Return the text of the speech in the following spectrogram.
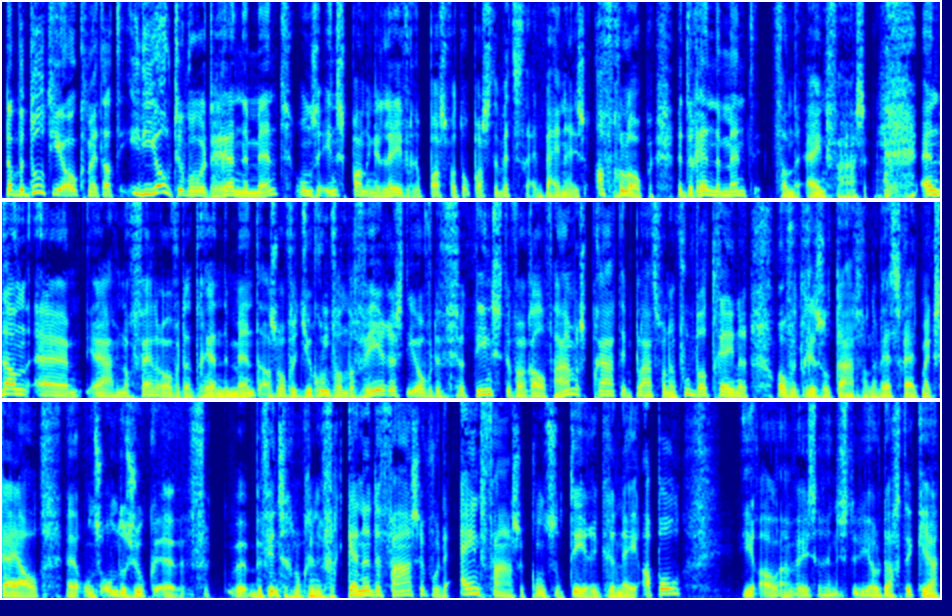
Dat bedoelt hij ook met dat idiote woord rendement. Onze inspanningen leveren pas wat op als de wedstrijd bijna is afgelopen. Het rendement van de eindfase. En dan eh, ja, nog verder over dat rendement... alsof het Jeroen van der Veer is die over de verdiensten van Ralf Hamers praat... in plaats van een voetbaltrainer over het resultaat van de wedstrijd. Maar ik zei al, uh, ons onderzoek uh, bevindt zich nog in een verkennende fase. Voor de eindfase consulteer ik René Appel hier al aanwezig in de studio, dacht ik. Ja.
